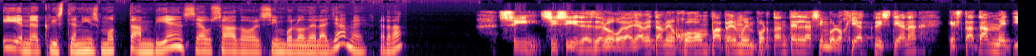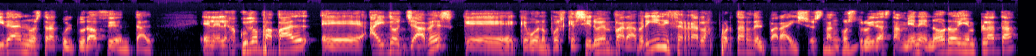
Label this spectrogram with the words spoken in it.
Y en el cristianismo también se ha usado el símbolo de la llave, ¿verdad? Sí, sí, sí, desde luego. La llave también juega un papel muy importante en la simbología cristiana que está tan metida en nuestra cultura occidental. En el escudo papal eh, hay dos llaves que, bueno, pues que sirven para abrir y cerrar las puertas del paraíso. Están construidas también en oro y en plata,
